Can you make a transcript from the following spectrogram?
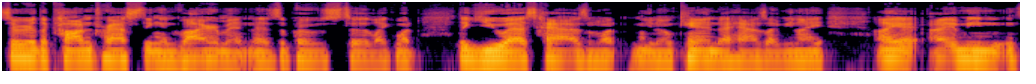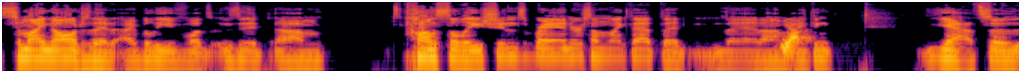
sort of the contrasting environment as opposed to like what the U.S. has and what you know Canada has. I mean, I, I, I mean, it's to my knowledge that I believe what is it, um, Constellations brand or something like that. That that um, yeah. I think, yeah. So,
